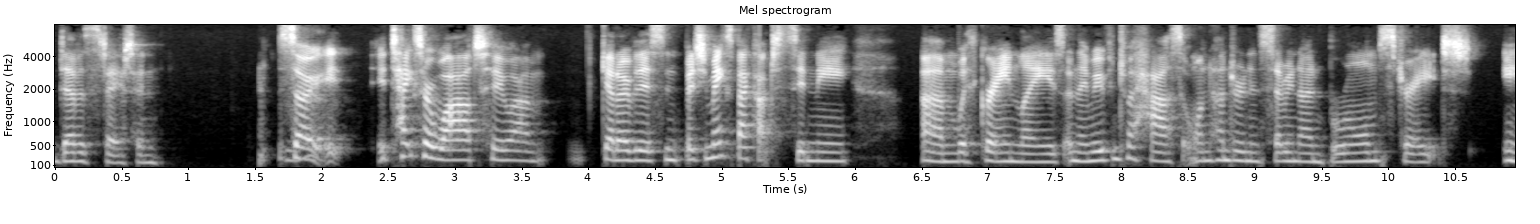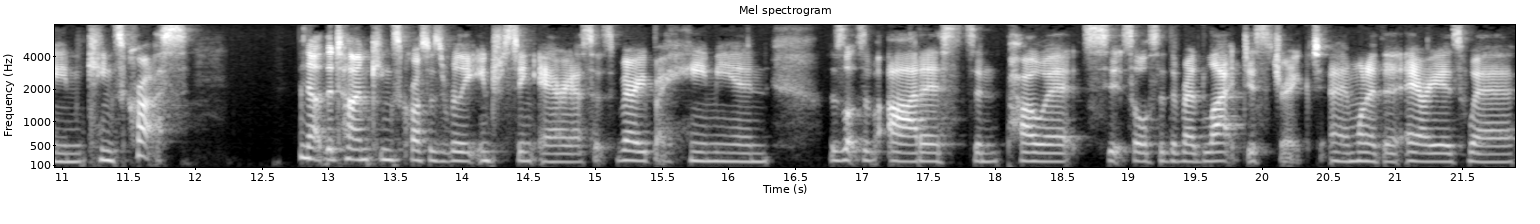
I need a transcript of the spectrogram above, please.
devastating. So it, it takes her a while to um, get over this, but she makes back up to Sydney um, with Greenlees and they move into a house at 179 Brougham Street in King's Cross. Now, at the time, King's Cross was a really interesting area. So it's very bohemian. There's lots of artists and poets. It's also the red light district and one of the areas where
